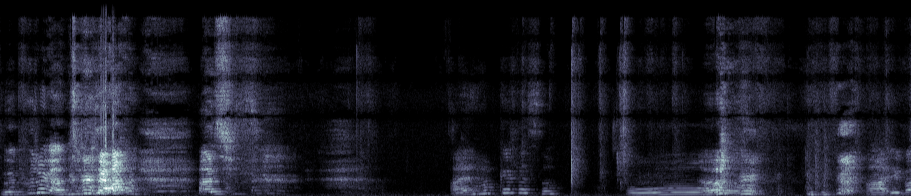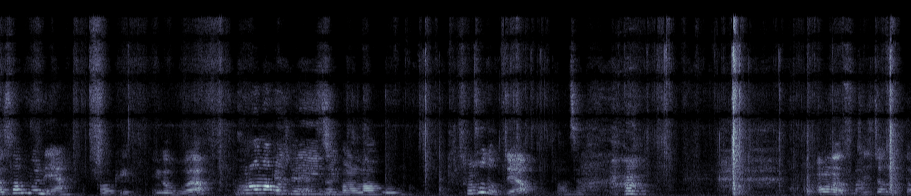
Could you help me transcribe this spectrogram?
왜 표정이 안 좋냐? 아 진짜. 아니 합격했어. 오. 아 이거 선물이야. 거기. 이거 뭐야? 코로나 어, 걸리지 말라고. 손소독제야? 맞아. 어 나 찢어졌다.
